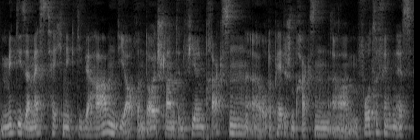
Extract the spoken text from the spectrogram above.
mit dieser Messtechnik, die wir haben, die auch in Deutschland in vielen Praxen, äh, orthopädischen Praxen ähm, vorzufinden ist,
